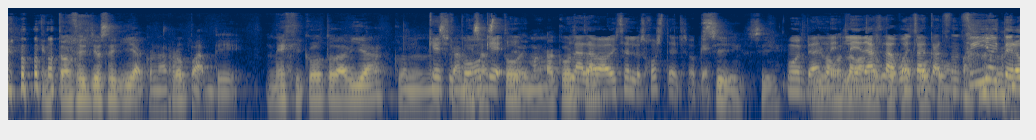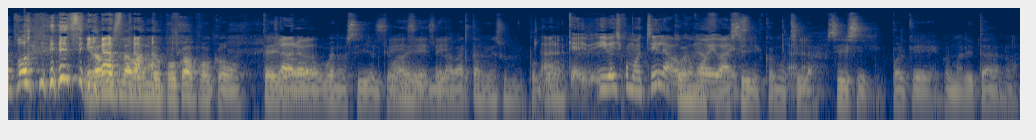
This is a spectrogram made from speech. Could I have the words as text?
Entonces yo seguía con la ropa de México todavía, con supongo camisas todo de manga corta. ¿La lavabais en los hostels o qué? Sí, sí. Bueno, le, le das la vuelta al calzoncillo y te lo pones y Íbamos lavando poco a poco, pero Claro. bueno, sí, el Sí, tema de, sí, de sí. lavar también es un poco... Claro, ¿que ¿Ibais con mochila o cómo ibais? Sí, con Claro. mochila. Sí, sí, porque con maleta no.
